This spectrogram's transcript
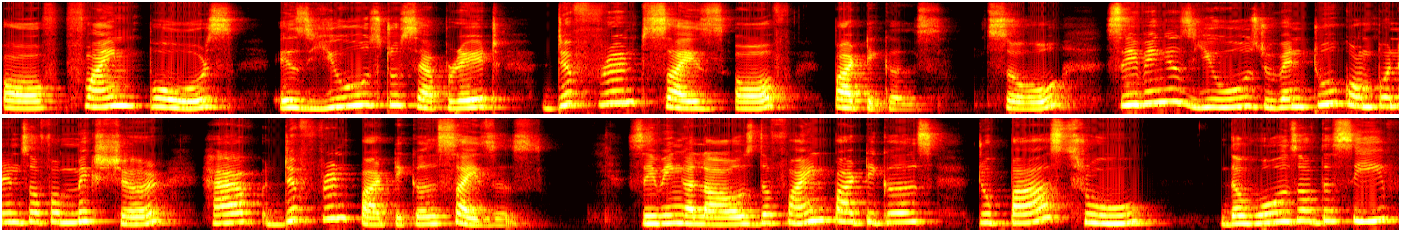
of fine pores is used to separate different size of particles. So, sieving is used when two components of a mixture have different particle sizes. Sieving allows the fine particles to pass through the holes of the sieve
